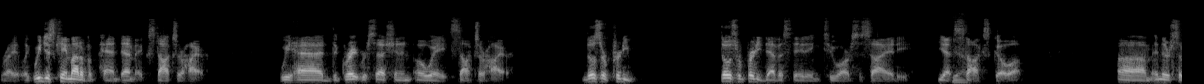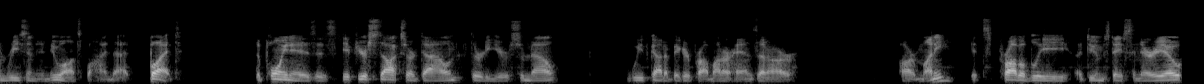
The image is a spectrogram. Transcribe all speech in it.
right? Like we just came out of a pandemic, stocks are higher. We had the Great Recession in 08, stocks are higher. Those are pretty those were pretty devastating to our society. Yet yeah. stocks go up. Um, and there's some reason and nuance behind that. But the point is, is if your stocks are down 30 years from now, we've got a bigger problem on our hands than our our money. It's probably a doomsday scenario,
